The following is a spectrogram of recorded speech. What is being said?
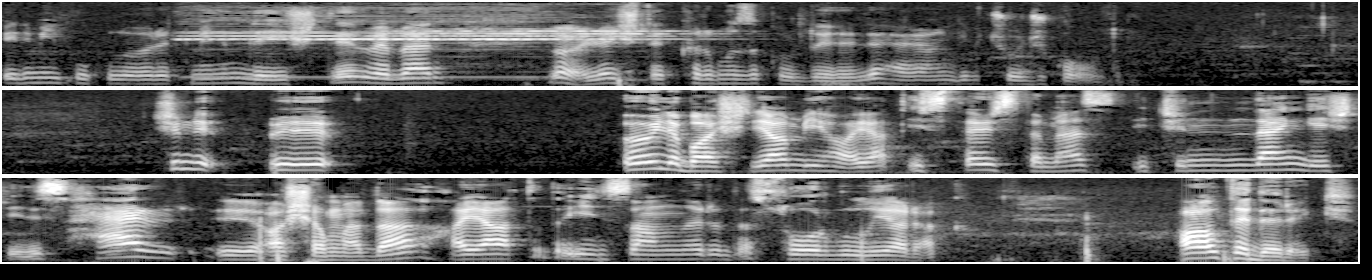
benim ilkokul öğretmenim değişti ve ben böyle işte kırmızı kurdeleli herhangi bir çocuk oldum. Şimdi e, öyle başlayan bir hayat ister istemez içinden geçtiğiniz her e, aşamada hayatı da insanları da sorgulayarak, alt ederek,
